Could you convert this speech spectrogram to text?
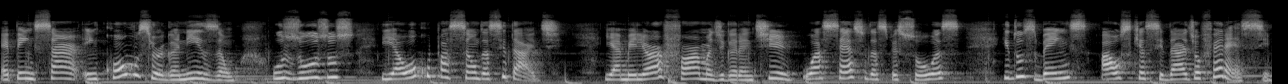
É pensar em como se organizam os usos e a ocupação da cidade e a melhor forma de garantir o acesso das pessoas e dos bens aos que a cidade oferece.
